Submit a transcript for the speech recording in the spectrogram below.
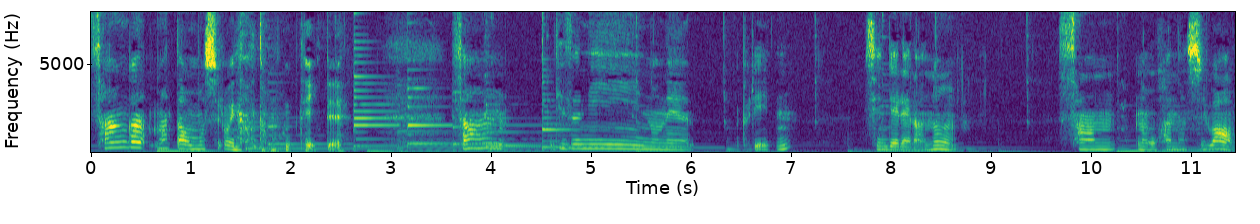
3がまた面白いなと思っていて3ディズニーのねプリん？シンデレラの3のお話は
